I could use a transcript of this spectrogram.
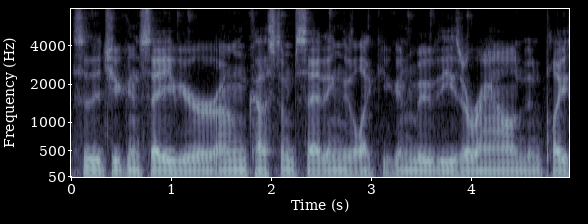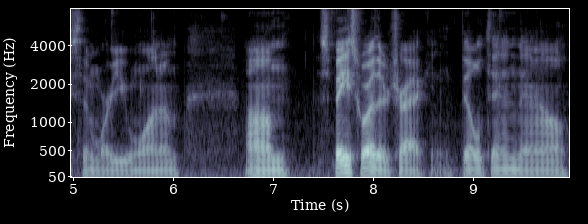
so that you can save your own custom settings like you can move these around and place them where you want them um, space weather tracking built in now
